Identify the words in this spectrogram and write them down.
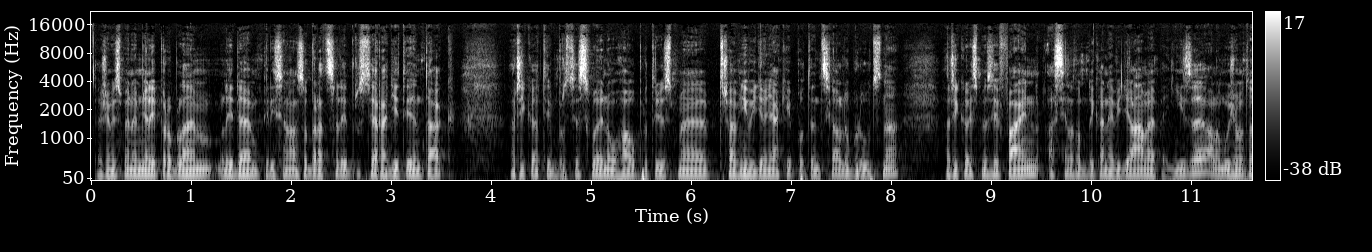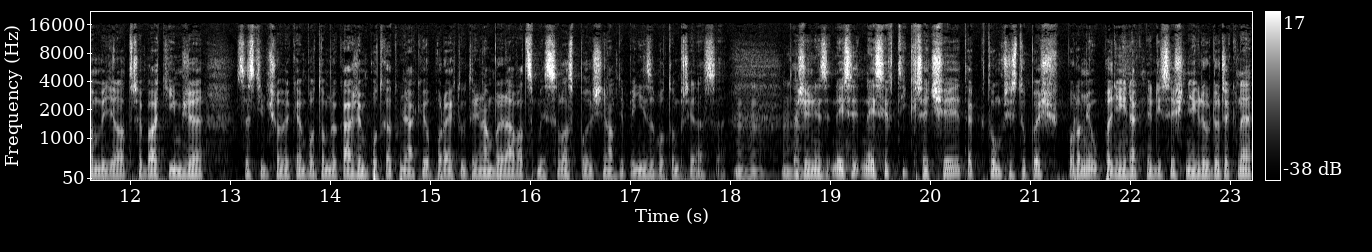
Takže my jsme neměli problém lidem, kteří se nás obraceli, prostě radit jen tak a říkat jim prostě svoje know-how, protože jsme třeba v ní viděli nějaký potenciál do budoucna a říkali jsme si, fajn, asi na tom teďka nevyděláme peníze, ale můžeme tom vydělat třeba tím, že se s tím člověkem potom dokážeme potkat u nějakého projektu, který nám bude dávat smysl a společně nám ty peníze potom přinese. Mm-hmm. Takže nejsi, nejsi v té křeči, tak k tomu přistupuješ podle mě úplně jinak, než když jsi někdo, kdo řekne,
